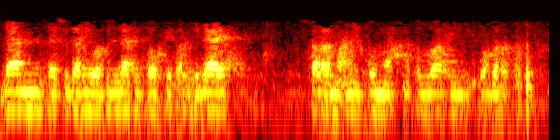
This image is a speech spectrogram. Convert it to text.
dan saya sudah wabillahi taufiq al hidayah. Assalamualaikum warahmatullahi wabarakatuh.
